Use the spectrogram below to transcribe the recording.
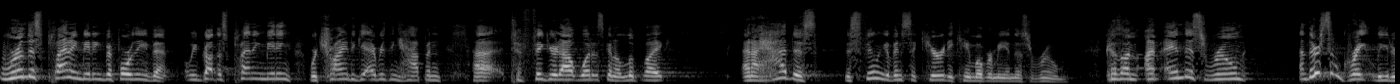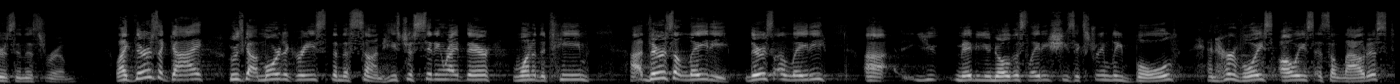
we're in this planning meeting before the event. We've got this planning meeting. We're trying to get everything happen uh, to figure it out what it's going to look like. And I had this, this feeling of insecurity came over me in this room. Because I'm, I'm in this room, and there's some great leaders in this room. Like there's a guy who's got more degrees than the sun. He's just sitting right there, one of the team. Uh, there's a lady. There's a lady. Uh, you, maybe you know this lady. She's extremely bold, and her voice always is the loudest.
